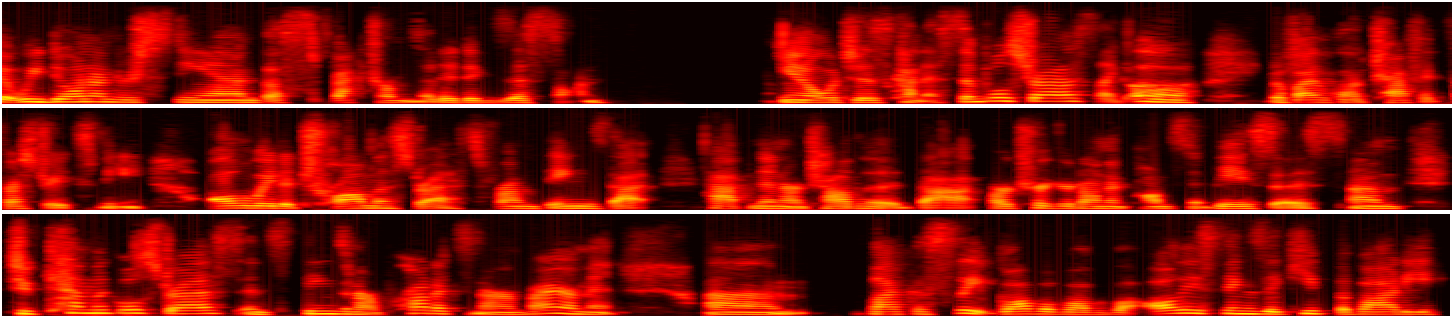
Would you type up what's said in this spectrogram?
that we don't understand the spectrum that it exists on you know, which is kind of simple stress, like, oh, you know, five o'clock traffic frustrates me, all the way to trauma stress from things that happen in our childhood that are triggered on a constant basis, um, to chemical stress and things in our products and our environment, um, lack of sleep, blah, blah, blah, blah, blah. All these things that keep the body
